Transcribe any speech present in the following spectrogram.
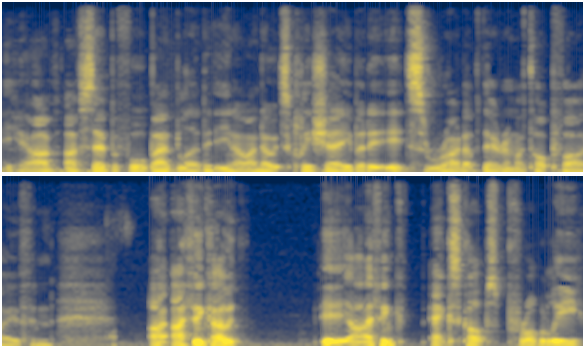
Yeah, I've I've said before, Bad Blood. You know, I know it's cliche, but it, it's right up there in my top five, and I I think I would. It, I think X Cops probably,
